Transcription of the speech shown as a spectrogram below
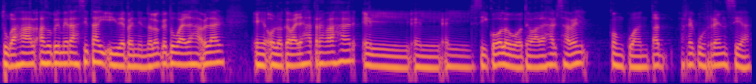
Tú vas a, tu primera cita y, dependiendo de lo que tú vayas a hablar eh, o lo que vayas a trabajar, el, el psicólogo te va a dejar saber con cuánta recurrencia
